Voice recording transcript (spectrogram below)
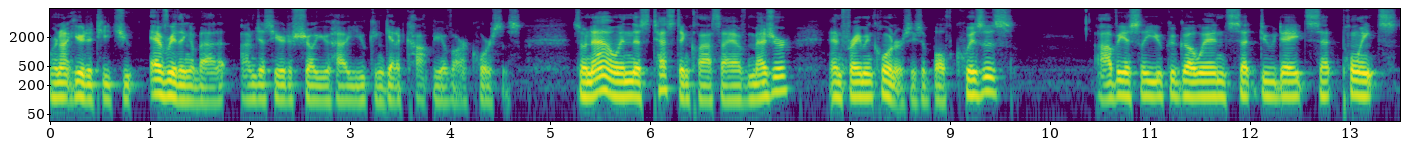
We're not here to teach you everything about it. I'm just here to show you how you can get a copy of our courses. So now in this testing class, I have measure and framing corners. These are both quizzes Obviously, you could go in, set due dates, set points,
